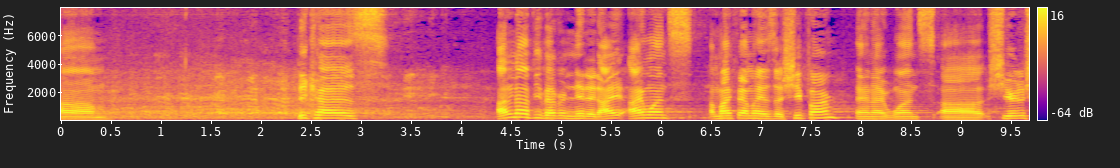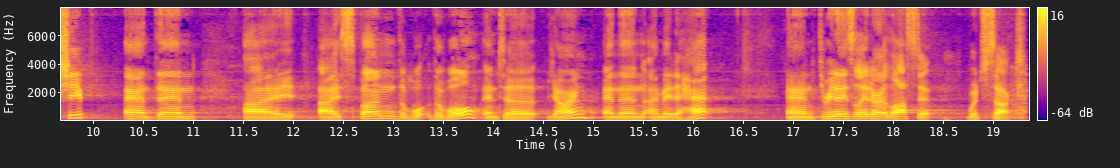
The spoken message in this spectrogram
Um, because I don't know if you've ever knitted. I, I once, my family has a sheep farm, and I once uh, sheared a sheep, and then I, I spun the, the wool into yarn, and then I made a hat, and three days later I lost it, which sucked.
